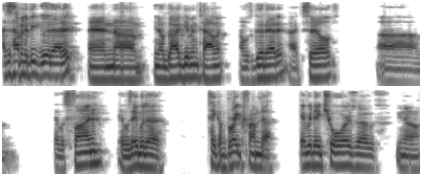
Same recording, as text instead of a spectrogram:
I just happened to be good at it and, um, you know, God given talent. I was good at it. I excelled. Um, it was fun. It was able to take a break from the everyday chores of, you know,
